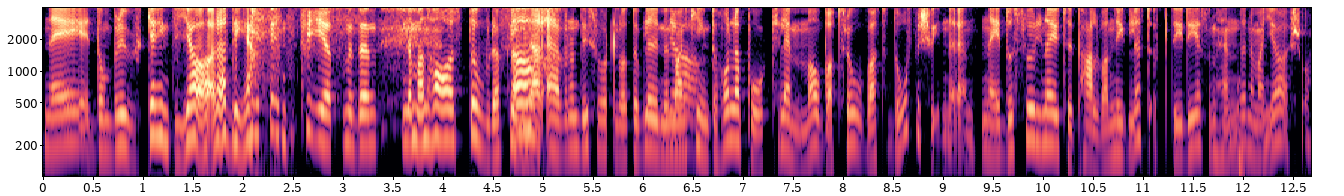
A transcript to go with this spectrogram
Nej, de brukar inte göra det. Vet men den. när man har stora finnar, Ah. även om det är svårt att låta bli, men man Ja. kan ju inte hålla på och klämma och bara tro att då försvinner den. Nej, då svullnar ju typ halva nyllet upp. Det är ju det som händer när man gör så.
